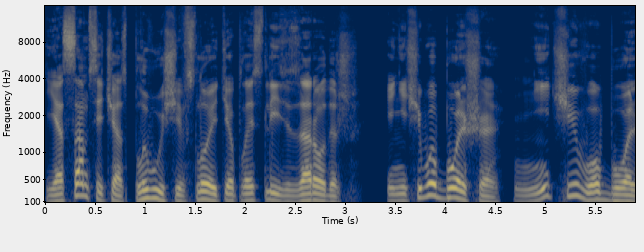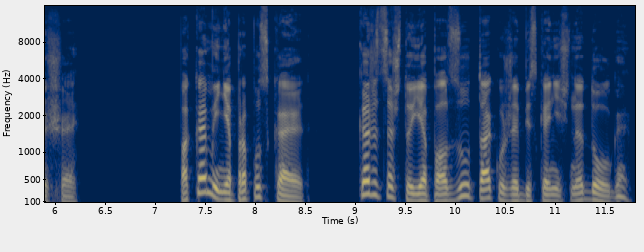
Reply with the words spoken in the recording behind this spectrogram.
Я сам сейчас плывущий в слое теплой слизи зародыш, и ничего больше, ничего больше. Пока меня пропускают. Кажется, что я ползу так уже бесконечно долго.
